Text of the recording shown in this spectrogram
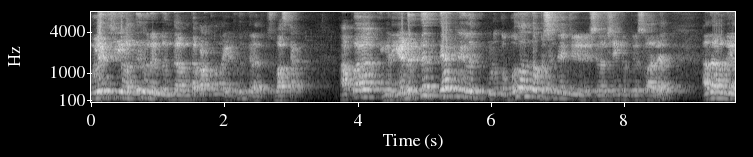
முயற்சியை வந்து இவர் இந்த இந்த படத்தை தான் எடுத்துருக்கிறார் சுபாஸ்கர் அப்போ இவர் எடுத்து தேட்டர்களுக்கு கொடுக்கும் போது அந்த பர்சன்டேஜ் சில விஷயங்கள் பேசுவார். அது அவருடைய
